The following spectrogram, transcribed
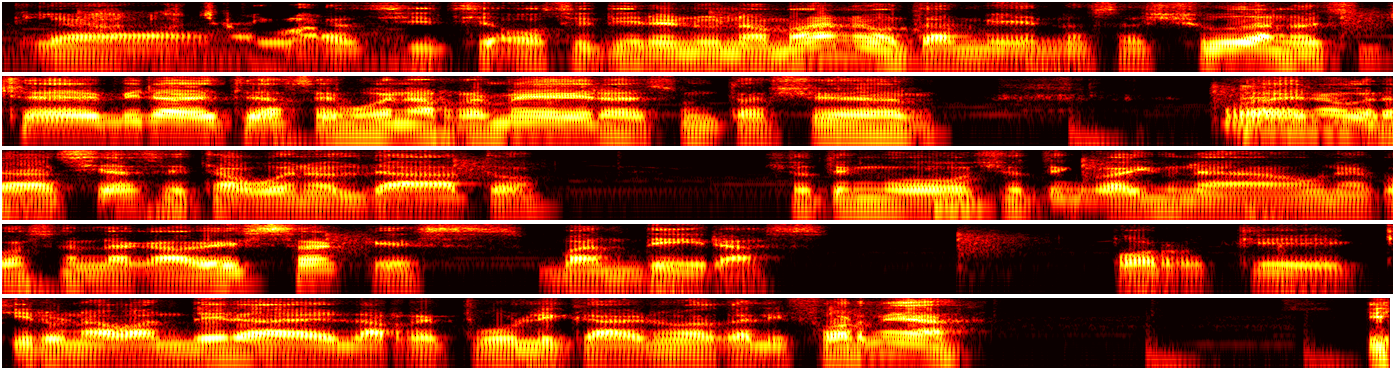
Claro, si- o si tienen una mano también, nos ayudan, nos dicen, che, mira, este hace buena remera, es un taller. Bueno, gracias, está bueno el dato. Yo tengo, yo tengo ahí una, una cosa en la cabeza que es banderas, porque quiero una bandera de la República de Nueva California. Y,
